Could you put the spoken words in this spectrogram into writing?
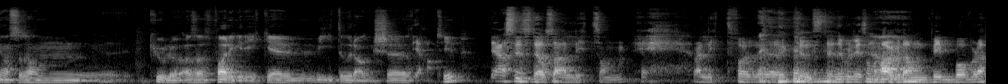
ganske sånn kule, altså fargerike, hvite-oransje Ja. typ. Jeg syns det også er litt sånn eh, Det er litt for eh, kunstig. Det blir litt sånn Hagedam-vibb over det.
